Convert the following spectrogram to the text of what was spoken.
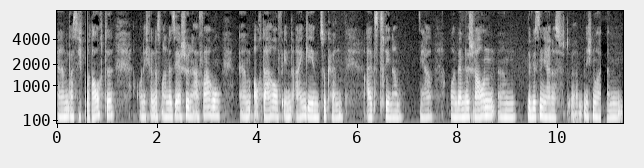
ähm, was ich brauchte. Und ich finde, das war eine sehr schöne Erfahrung, ähm, auch darauf eben eingehen zu können als Trainer. Ja, und wenn wir schauen, ähm, wir wissen ja, dass äh, nicht nur im,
